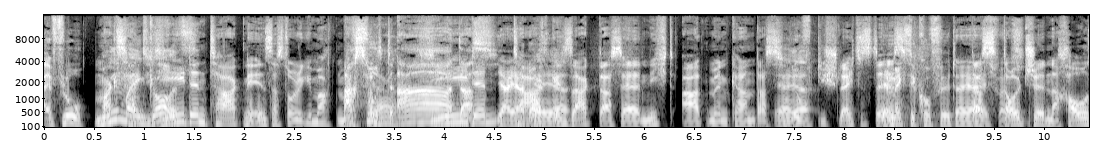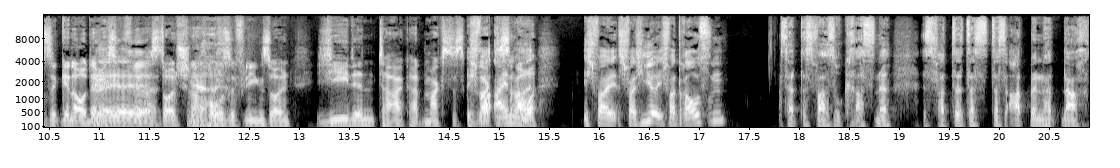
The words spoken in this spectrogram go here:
äh, Flo, Max Oh hat Gott. jeden Tag eine Insta-Story gemacht. Max so, hat ah, jeden das- ja, ja, Tag. Ja, gesagt, dass er nicht atmen kann, dass die. Luft die schlechteste Der ist. Mexiko-Filter, ja. dass ich weiß. Deutsche nach Hause, genau, der Ja, Mexiko, ja, ja. dass Deutsche nach. Hause fliegen sollen. Jeden Tag hat Max das Ich war gesagt. Das ist einmal, ich war, ich war hier, ich war draußen. Das, hat, das war so krass, ne? Es hat, das, das Atmen hat nach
